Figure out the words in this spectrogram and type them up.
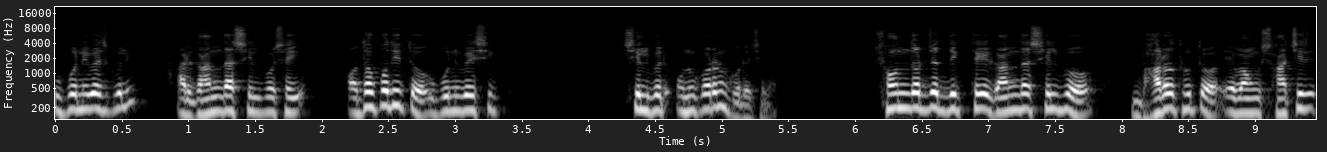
উপনিবেশগুলি, আর গান্ধা শিল্প সেই অধপতিত উপনিবেশিক শিল্পের অনুকরণ করেছিল। সৌন্দর্যের দিক থেকে গান্ধা শিল্প ভারতহূত এবং সাঁচির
